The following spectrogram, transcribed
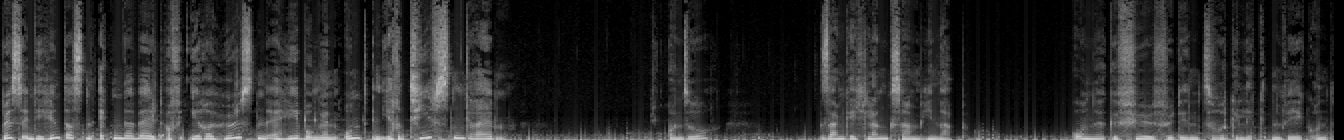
bis in die hintersten Ecken der Welt, auf ihre höchsten Erhebungen und in ihre tiefsten Gräben. Und so sank ich langsam hinab, ohne Gefühl für den zurückgelegten Weg und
